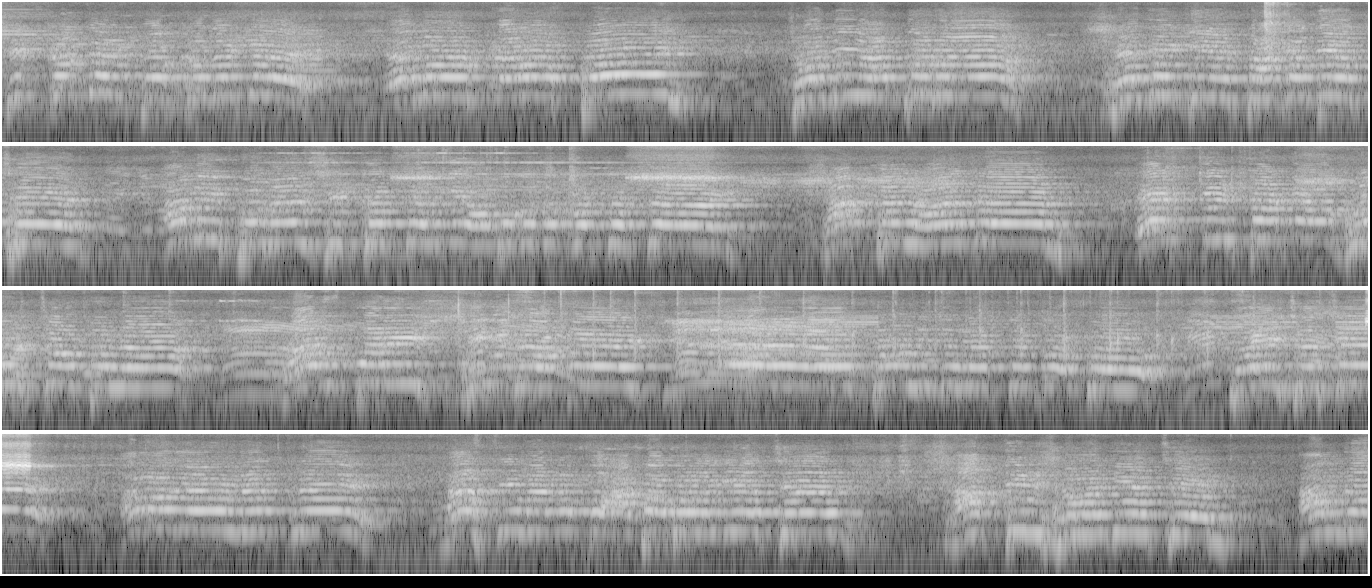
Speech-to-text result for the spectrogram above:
শিক্ষকদের পক্ষ থেকে এমন কারও পাই যদি আপনারা সেদে গিয়ে টাকা দিয়েছেন আমি প্রধান শিক্ষকদেরকে অবগত করতে চাই। সাবধান হয়ে একটি টাকা ঘুষ চলবে না। রাজবাড়ির শিক্ষা আমরা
